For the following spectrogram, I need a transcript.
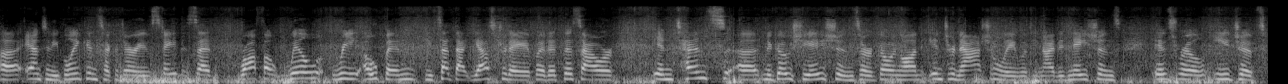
Uh, Antony Blinken, Secretary of State, said Rafah will reopen. He said that yesterday, but at this hour, intense uh, negotiations are going on internationally with the United Nations, Israel, Egypt,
